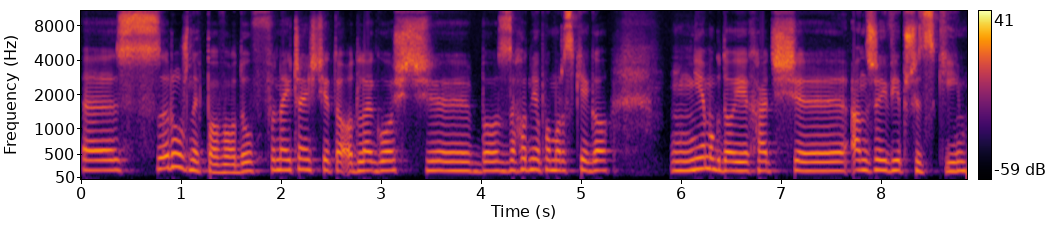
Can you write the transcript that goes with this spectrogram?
e, z różnych powodów. Najczęściej to odległość, e, bo z zachodniopomorskiego nie mógł dojechać e, Andrzej Wieprzycki,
